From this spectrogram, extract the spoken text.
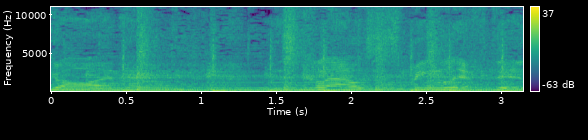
gone. This cloud has been lifted.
